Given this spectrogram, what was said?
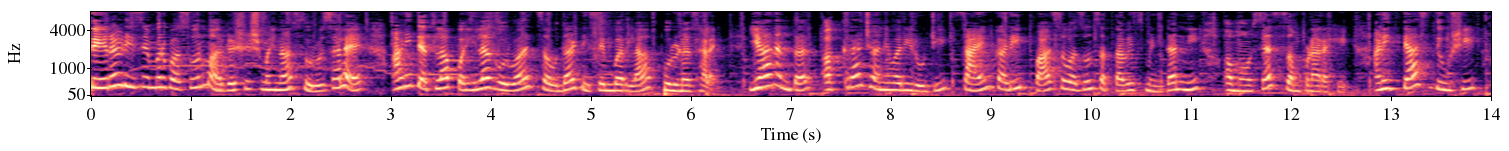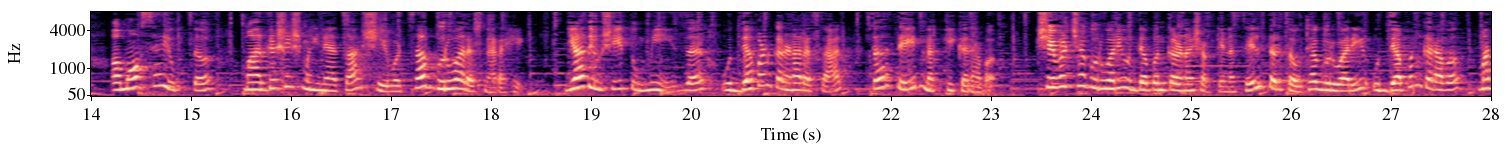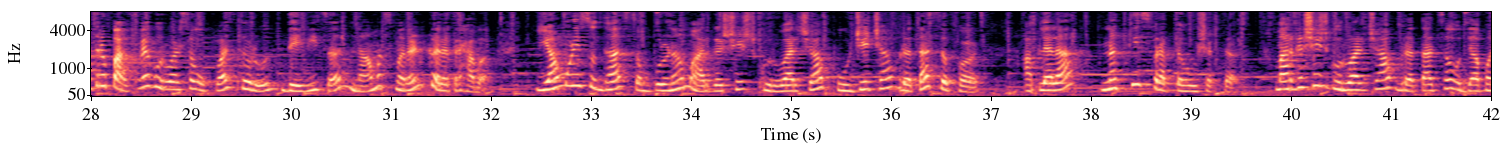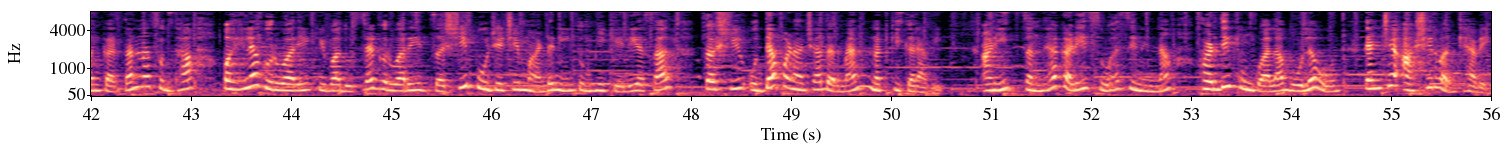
तेरा डिसेंबरपासून मार्गशीर्ष महिना सुरू झालाय आणि त्यातला पहिला गुरुवार चौदा डिसेंबरला पूर्ण झालाय. यानंतर अकरा जानेवारी रोजी सायंकाळी पाच वाजून सत्तावीस मिनिटांनी अमावस्या संपणार आहे. आणि त्याच दिवशी अमावस्यायुक्त मार्गशीर्ष महिन्याचा शेवटचा गुरुवार असणार आहे. या दिवशी तुम्ही जर उद्यापन करणार असाल तर ते नक्की करावं. शेवटच्या गुरुवारी उद्यापन करणं शक्य नसेल तर चौथ्या गुरुवारी उद्यापन करावं. मात्र पाचव्या गुरुवारचा उपवास धरून देवीचं नामस्मरण करत राहावं. यामुळे सुद्धा संपूर्ण मार्गशीर्ष गुरुवारच्या पूजेच्या व्रताचं फळ आपल्याला नक्कीच प्राप्त होऊ शकतं. मार्गशीर्ष गुरुवारच्या व्रताचं उद्यापन करताना सुद्धा पहिल्या गुरुवारी किंवा दुसऱ्या गुरुवारी जशी पूजेची मांडणी तुम्ही केली असाल तशी उद्यापनाच्या दरम्यान नक्की करावी. आणि संध्याकाळी सुहासिनींना हळदी कुंकवाला बोलवून त्यांचे आशीर्वाद घ्यावे.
